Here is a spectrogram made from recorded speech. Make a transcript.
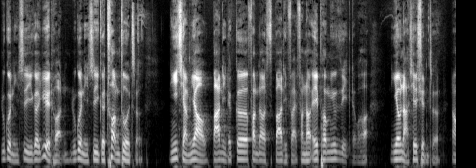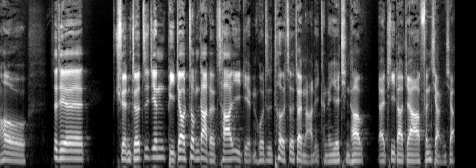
如果你是一个乐团，如果你是一个创作者，你想要把你的歌放到 Spotify、放到 Apple Music 的话，你有哪些选择？然后这些选择之间比较重大的差异点或者是特色在哪里？可能也请他来替大家分享一下。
